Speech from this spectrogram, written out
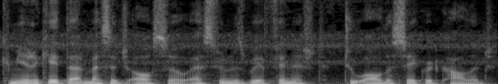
Communicate that message also, as soon as we have finished, to all the Sacred College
